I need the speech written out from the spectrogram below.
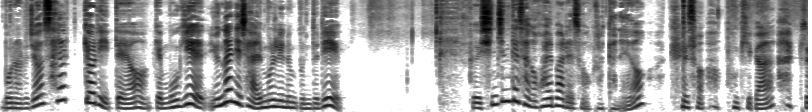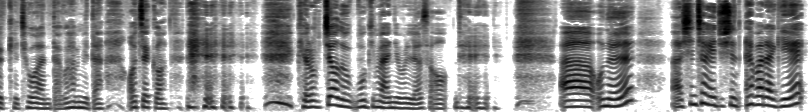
뭐라 그러죠? 살결이 있대요. 그러니까 모기에 유난히 잘 물리는 분들이 그 신진대사가 활발해서 그렇다네요. 그래서 모기가 그렇게 좋아한다고 합니다. 어쨌건 괴롭죠? 모기 많이 물려서. 네. 아, 오늘 아, 신청해 주신 해바라기의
